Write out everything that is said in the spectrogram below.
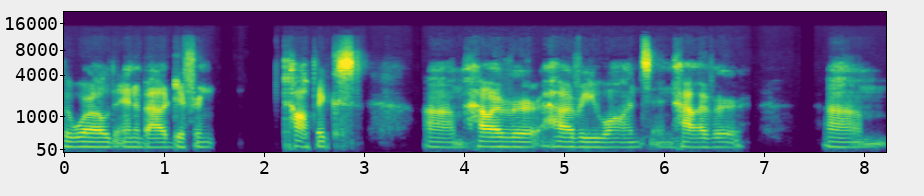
the world and about different topics um, however however you want and however um,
